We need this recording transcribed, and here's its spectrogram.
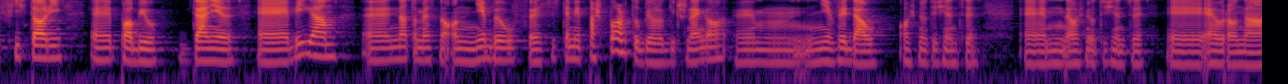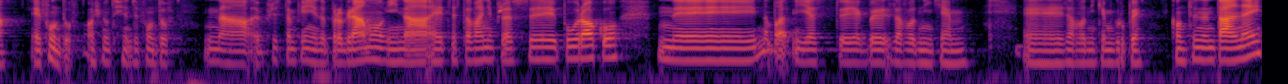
w historii, pobił Daniel Bigam. Natomiast no, on nie był w systemie paszportu biologicznego, nie wydał 8000 8000 euro na funtów, 8000 funtów na przystąpienie do programu i na testowanie przez y, pół roku, y, no bo jest jakby zawodnikiem, y, zawodnikiem grupy kontynentalnej,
